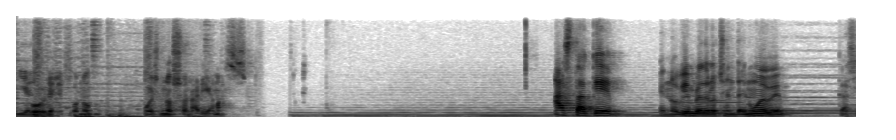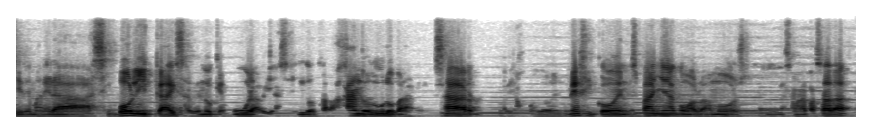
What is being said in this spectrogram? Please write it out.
Y el Pobre. teléfono pues no sonaría más. Hasta que en noviembre del 89, casi de manera simbólica y sabiendo que Moore había seguido trabajando duro para regresar, había jugado en México, en España, como hablamos la semana pasada,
